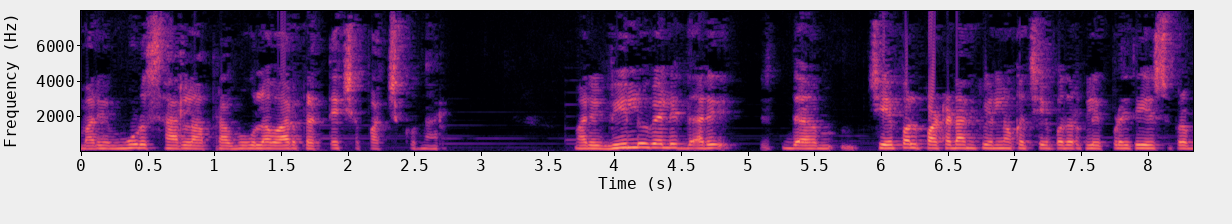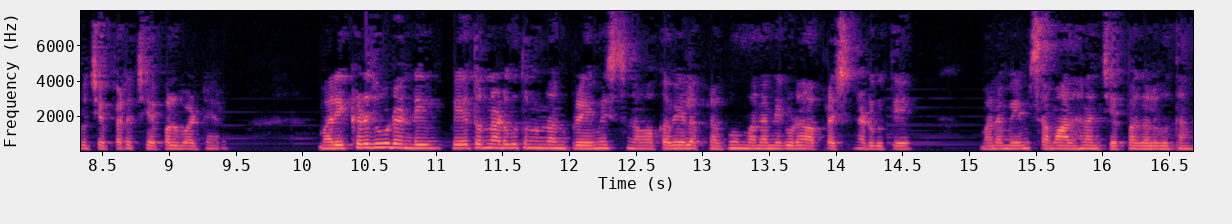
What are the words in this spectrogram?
మరి మూడు సార్లు ఆ ప్రభువుల వారు ప్రత్యక్షపరచుకున్నారు మరి వీళ్ళు వెళ్ళి దరి చేపలు పట్టడానికి వెళ్ళిన ఒక చేప దొరకలు ఎప్పుడైతే యేసు ప్రభు చెప్పారో చేపలు పట్టారు. మరి ఇక్కడ చూడండి పేతుర్ని అడుగుతున్న నన్ను ప్రేమిస్తున్నాం ఒకవేళ ప్రభు మనని కూడా ఆ ప్రశ్న అడిగితే మనం ఏం సమాధానం చెప్పగలుగుతాం?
